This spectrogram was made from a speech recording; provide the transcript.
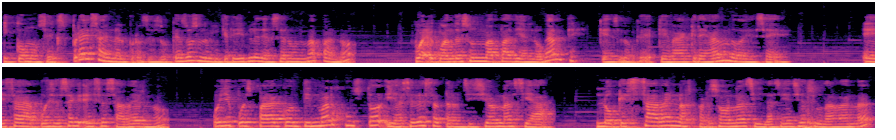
y cómo se expresa en el proceso, que eso es lo increíble de hacer un mapa, ¿no? Cuando es un mapa dialogante, que es lo que, va creando ese, esa, pues ese, ese saber, ¿no? Oye, pues para continuar justo y hacer esa transición hacia lo que saben las personas y la ciencia ciudadana,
